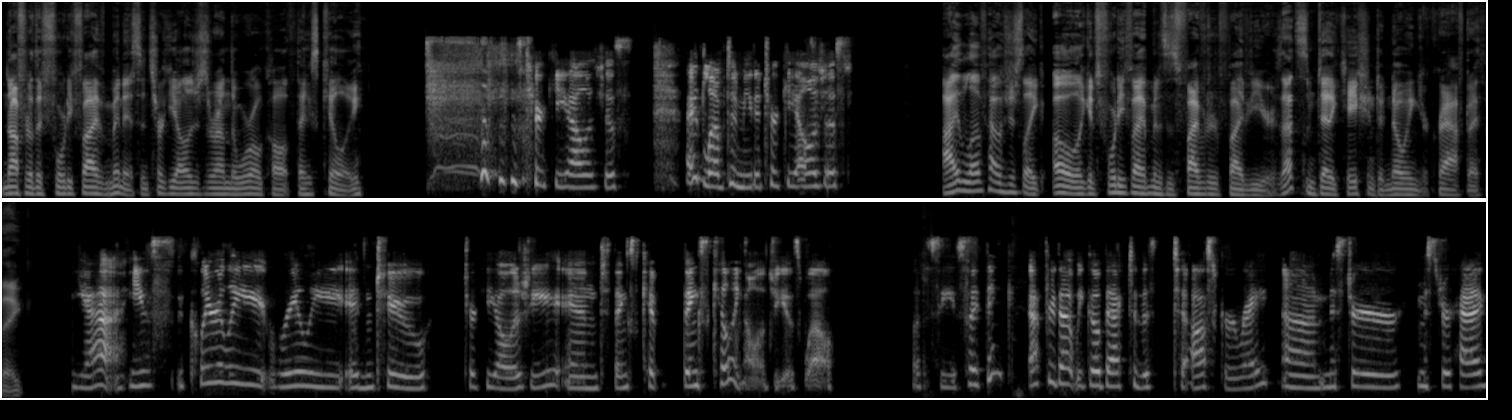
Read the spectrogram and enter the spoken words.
not for the 45 minutes." And turkeyologists around the world call it ThanksKilling. Turkeyologist. I'd love to meet a turkeyologist. I love how it's just like, "Oh, like it's 45 minutes is 505 years." That's some dedication to knowing your craft, I think. Yeah, he's clearly really into turkeyology and thanks thanks killingology as well. Let's see. So I think after that we go back to this to Oscar, right? Um, Mr. Mr. Hag.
